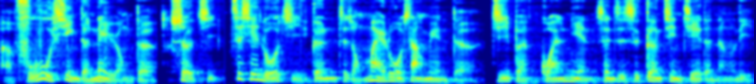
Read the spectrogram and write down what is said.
呃服务性的内容的设计，这些逻辑跟这种脉络上面的基本观念，甚至是更进阶的能力，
